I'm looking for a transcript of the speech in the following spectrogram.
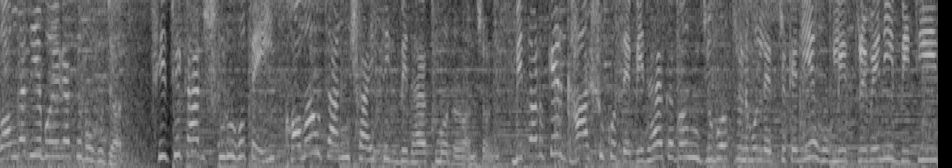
গঙ্গা দিয়ে বয়ে গেছে বহুজন। ছিছিকার শুরু হতেই ক্ষমাও চান সাহিত্যিক বিধায়ক মনোরঞ্জন। বিতর্কের ঘা শুকোতে বিধায়ক এবং যুব তৃণমূল নেত্রীকে নিয়ে হুগলির ত্রিবেণী, বিটি,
